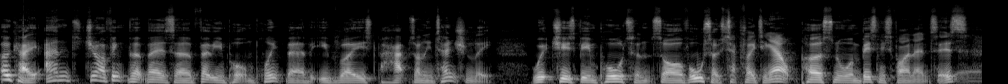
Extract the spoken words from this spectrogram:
Okay, and you know, I think that there's a very important point there that you've raised, perhaps unintentionally, which is the importance of also separating out personal and business finances. Yeah.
